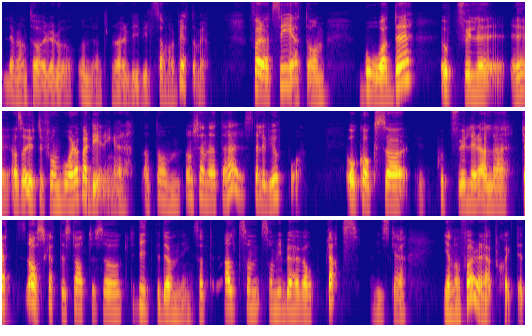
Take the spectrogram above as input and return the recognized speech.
leverantörer och underentreprenörer vi vill samarbeta med. För att se att de både uppfyller, eh, alltså utifrån våra värderingar, att de, de känner att det här ställer vi upp på och också uppfyller alla skatt, ja, skattestatus och kreditbedömning. Så att allt som, som vi behöver ha på plats när vi ska genomföra det här projektet,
